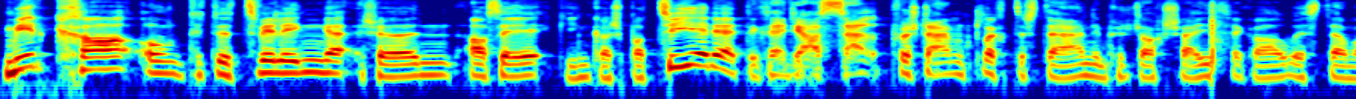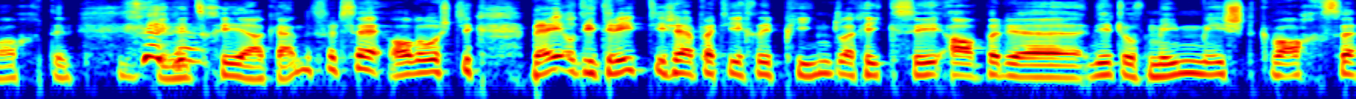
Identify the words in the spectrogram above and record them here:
Mirka und den Zwillingen schön an See ging spazieren, hat er gesagt, ja, selbstverständlich, der Stan, ihm ist doch scheißegal, was der macht, er ging jetzt ein Genfer See, auch lustig. Nein, und die dritte ist eben die ein bisschen peinliche gewesen, aber äh, nicht auf meinem Mist gewachsen,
